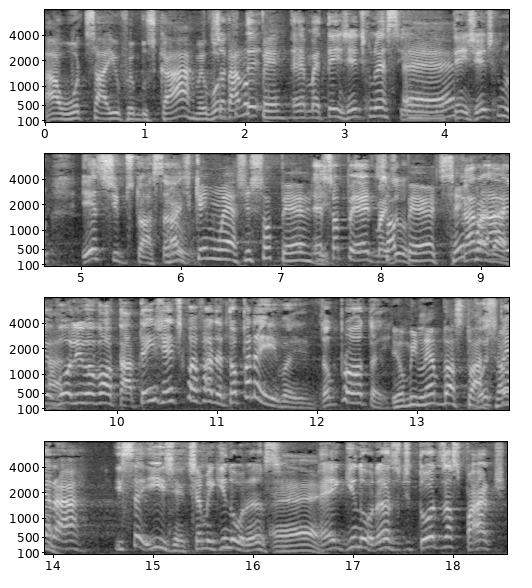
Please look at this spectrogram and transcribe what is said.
Ah, o outro saiu, foi buscar arma, eu vou estar no tem- pé. É, mas tem gente que não é assim. É. né? Tem gente que não. Esse tipo de situação. Mas quem não é assim só perde. É, só perde, mas. Só perde, sempre cara, vai dar ah, eu vou ali, vou voltar. Tem gente que vai fazer. Então, peraí, vai. Então, pronto aí. Eu me lembro da situação. Vou esperar. Isso aí, gente, chama ignorância. É. ignorância de todas as partes.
